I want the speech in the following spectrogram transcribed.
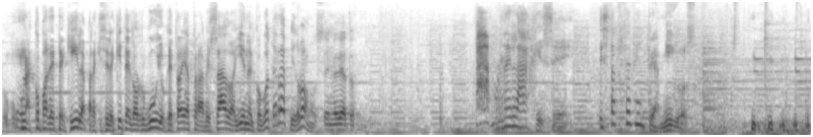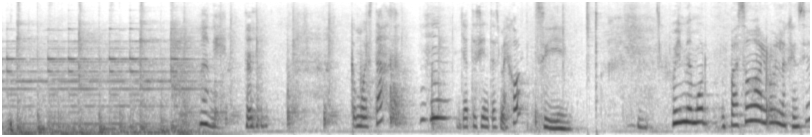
una copa de tequila para que se le quite el orgullo que trae atravesado ahí en el cogote. Rápido, vamos. De inmediato. Vamos, relájese. Está usted entre amigos. Mami, ¿cómo estás? ¿Ya te sientes mejor? Sí. Oye, mi amor, ¿pasó algo en la agencia?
